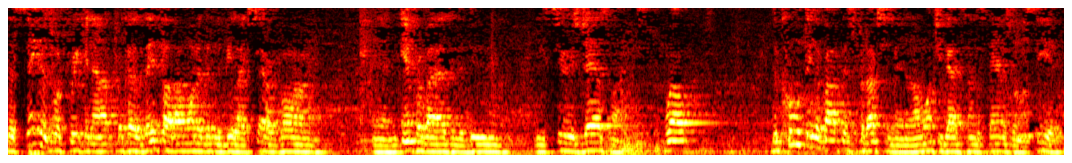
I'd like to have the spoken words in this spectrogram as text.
the singers were freaking out because they thought I wanted them to be like Sarah Vaughan and improvising to do these serious jazz lines. Well, the cool thing about this production, man, and I want you guys to understand this when you see it,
